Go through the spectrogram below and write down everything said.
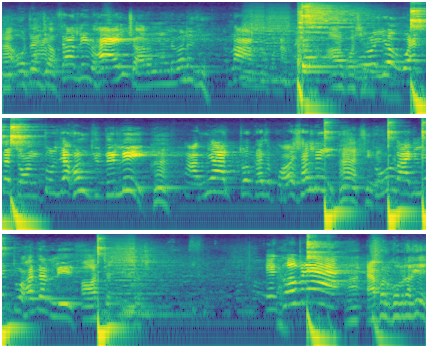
হ্যাঁ ওটাই যাও। চালি ভাই। চার নেবে নাকি? না নেব না আর পয়সা ওই ও একটা যন্ত্র যখন দিলি হ্যাঁ। আমি আর তোর কাছে পয়সা লি হ্যাঁ, ঠিক আছে। তুই লাগলে দু হাজার লিস। আচ্ছা ঠিক আছে। এ গোবরা। হ্যাঁ এবার গোবরা কি?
